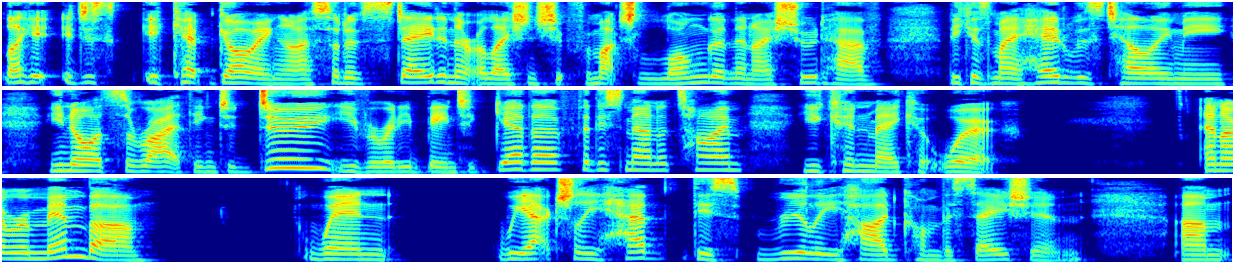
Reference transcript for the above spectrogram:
like it, it just it kept going. And i sort of stayed in that relationship for much longer than i should have because my head was telling me you know it's the right thing to do. You've already been together for this amount of time. You can make it work. And i remember when we actually had this really hard conversation um,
